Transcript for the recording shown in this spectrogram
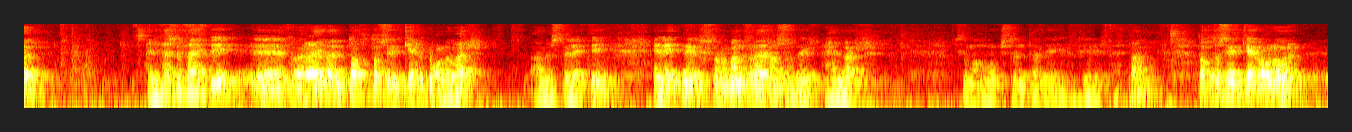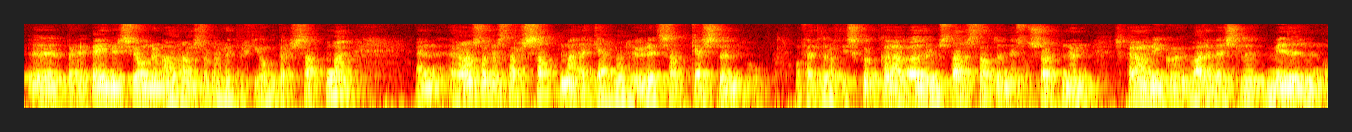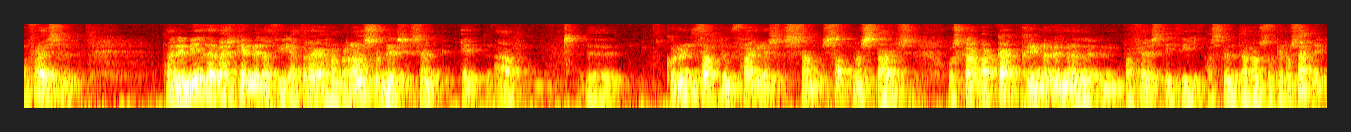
En í þessum þætti eh, ætlum við að ræða um doktorsritgerð Ólafar að mestu leiti en einnig svona mannfræðiransóknir hennar sem að hún stundaði fyrir þetta. Doktorsritgerð Ólafar uh, beinir sjónum að rannsóknar hlutverki ofnbæra safna en rannsóknarstarf safna er gerðan hulið safngestum og fellur oft í skuggan af öðrum starfstátum eins og söfnun, skráningu, varveislu, miðlun og fræðslu. Þannig miðar verkefnið að því að draga fram rannsóknir sem einn af uh, grunnþáttum faglegs safnastarfs og skapa gaggrína umræðu um hvað fælst í því að stunda rannsóknir á safni.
